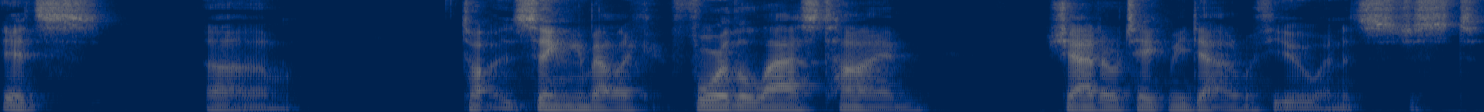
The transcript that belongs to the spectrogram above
it's um, ta- singing about like for the last time, Shadow, take me down with you, and it's just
